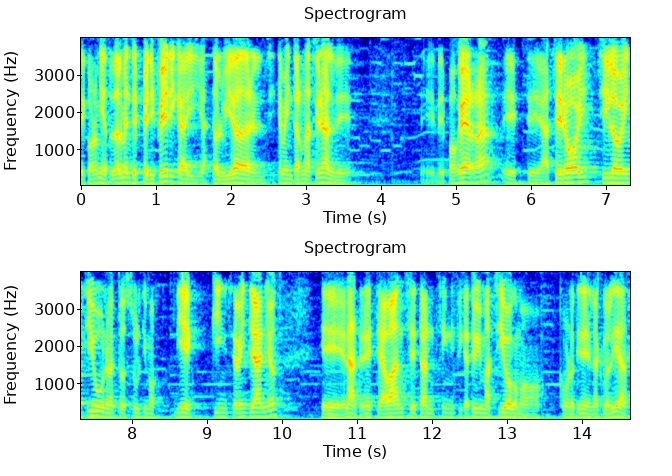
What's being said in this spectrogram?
economía totalmente periférica y hasta olvidada en el sistema internacional de, de, de posguerra, este, a ser hoy, siglo XXI, estos últimos 10, 15, 20 años, eh, nada, tener este avance tan significativo y masivo como, como lo tiene en la actualidad?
